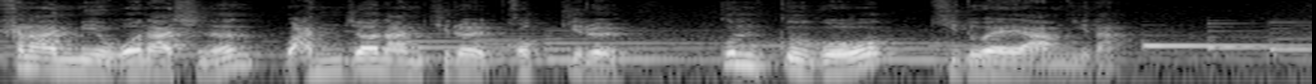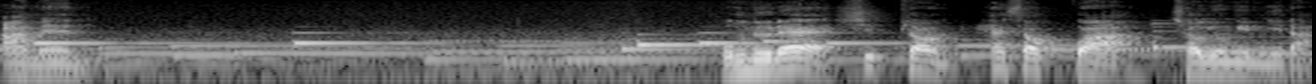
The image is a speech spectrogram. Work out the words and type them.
하나님이 원하시는 완전한 길을 걷기를 꿈꾸고 기도해야 합니다. 아멘. 오늘의 시편 해석과 적용입니다.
